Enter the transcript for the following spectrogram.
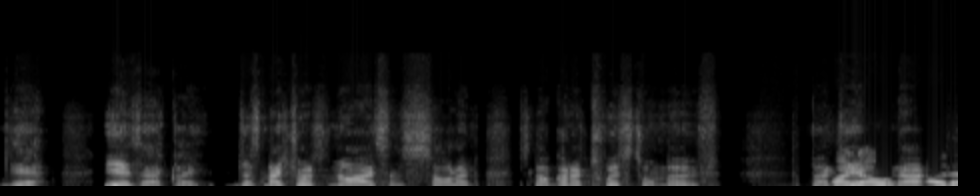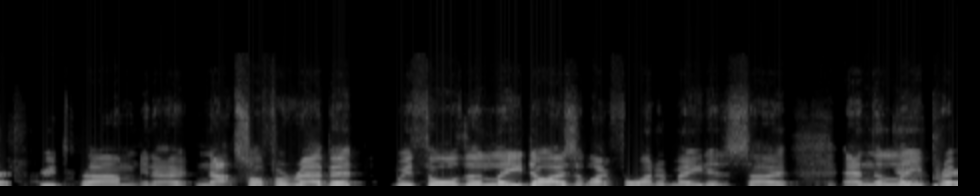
Yeah, yeah, exactly. Just make sure it's nice and solid. It's not going to twist or move. But I yeah, know no. that shoots, um, you know, nuts off a rabbit with all the Lee dies at like 400 meters. So, and the yeah. Lee press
